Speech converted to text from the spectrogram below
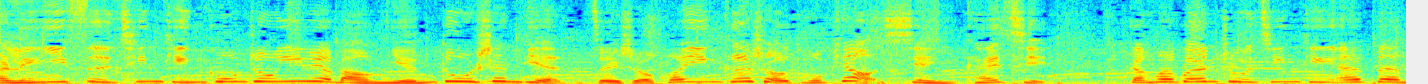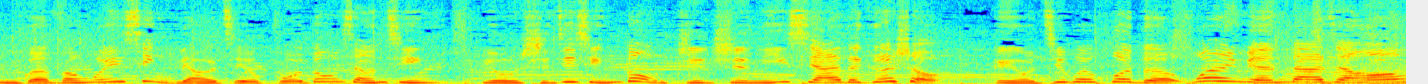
二零一四蜻蜓空中音乐榜年度盛典最受欢迎歌手投票现已开启，赶快关注蜻蜓 FM 官方微信了解活动详情，用实际行动支持你喜爱的歌手，更有机会获得万元大奖哦！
